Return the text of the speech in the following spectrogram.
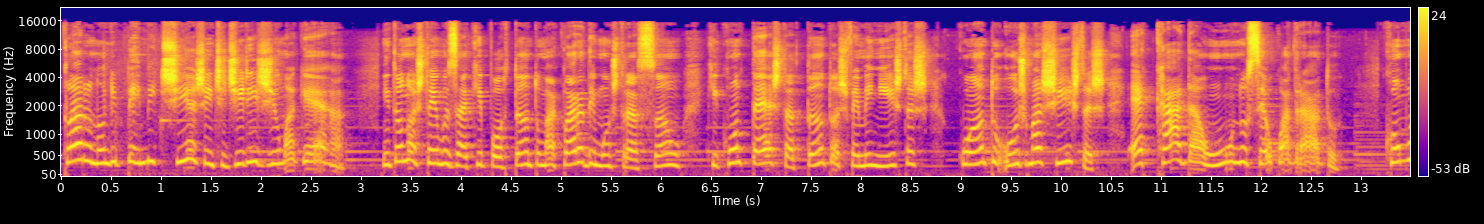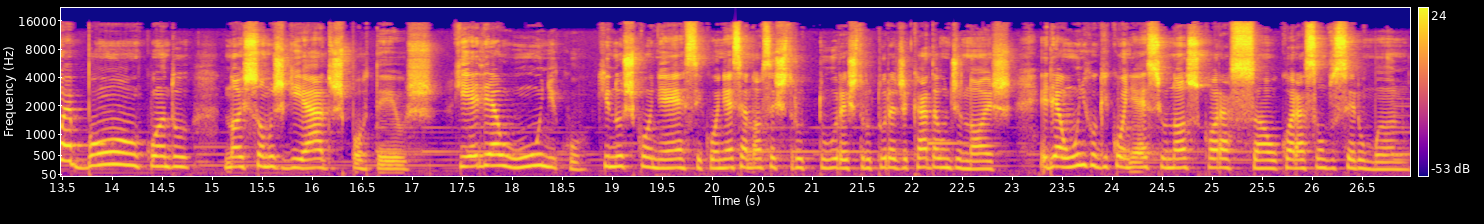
claro, não lhe permitia a gente dirigir uma guerra. Então, nós temos aqui, portanto, uma clara demonstração que contesta tanto as feministas quanto os machistas. É cada um no seu quadrado. Como é bom quando nós somos guiados por Deus que Ele é o único que nos conhece, conhece a nossa estrutura, a estrutura de cada um de nós. Ele é o único que conhece o nosso coração, o coração do ser humano.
